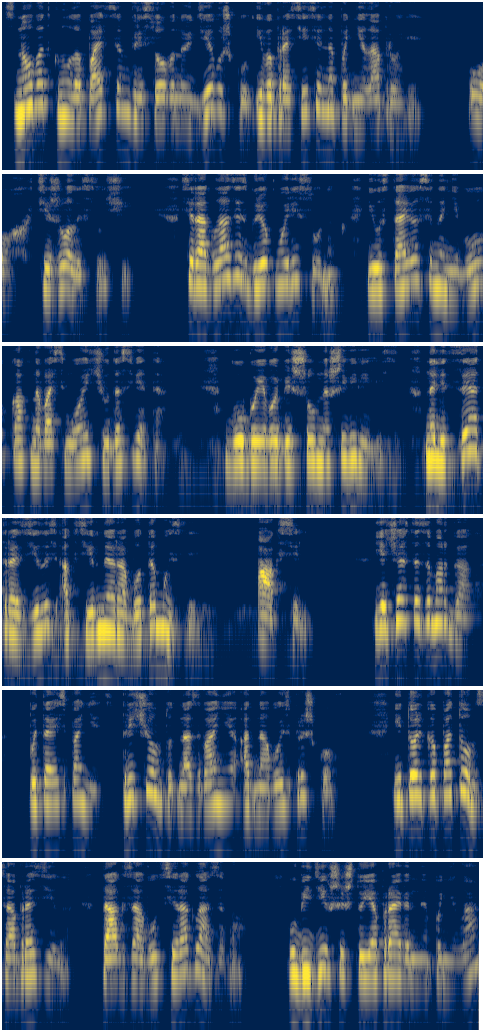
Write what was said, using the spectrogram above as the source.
Снова ткнула пальцем в рисованную девушку и вопросительно подняла брови. Ох, тяжелый случай. Сероглазый сгреб мой рисунок и уставился на него, как на восьмое чудо света. Губы его бесшумно шевелились. На лице отразилась активная работа мысли. «Аксель». Я часто заморгала, пытаясь понять, при чем тут название одного из прыжков. И только потом сообразила, так зовут Сероглазого. Убедившись, что я правильно поняла,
